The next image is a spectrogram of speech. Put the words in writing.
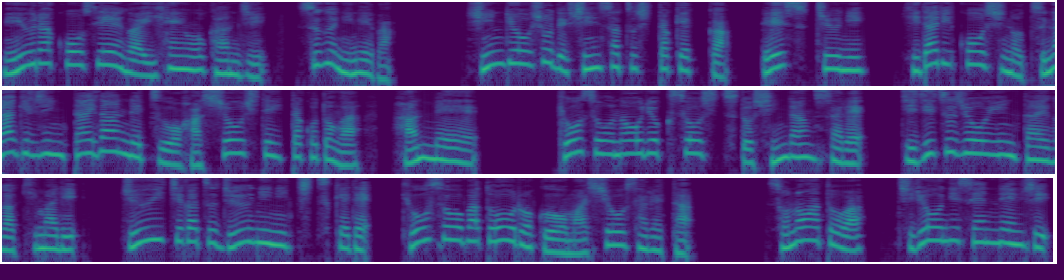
三浦厚生が異変を感じ、すぐ逃げば。診療所で診察した結果、レース中に左講師のつなぎ人体断裂を発症していたことが判明。競争能力喪失と診断され、事実上引退が決まり、11月12日付で競走馬登録を抹消された。その後は治療に専念し、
